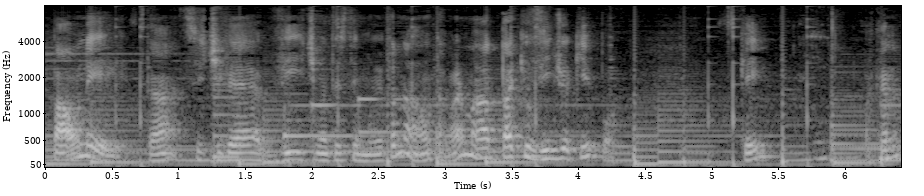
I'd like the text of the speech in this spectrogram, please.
pau nele, tá? Se tiver vítima, testemunha, fala, não, tá armado, tá aqui o vídeo aqui, pô. Ok? Bacana?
